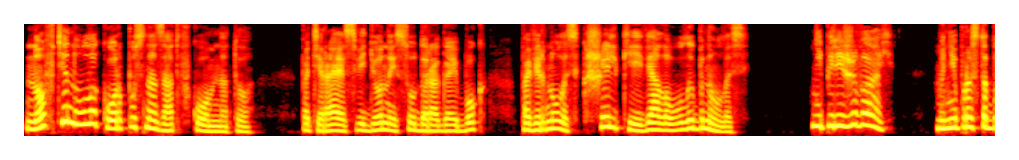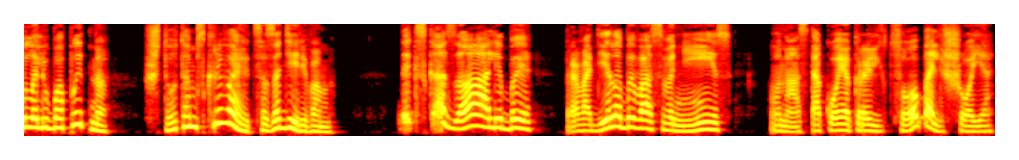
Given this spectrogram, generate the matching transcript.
но втянула корпус назад в комнату. Потирая сведенный судорогой бок, повернулась к Шельке и вяло улыбнулась. «Не переживай. Мне просто было любопытно, что там скрывается за деревом». «Так сказали бы, проводила бы вас вниз. У нас такое крыльцо большое,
